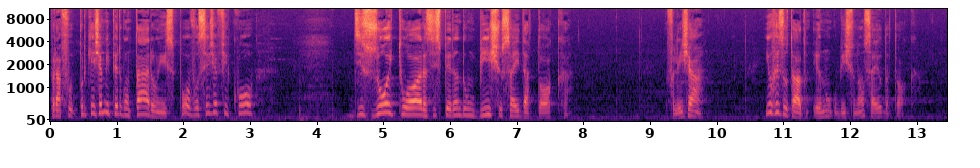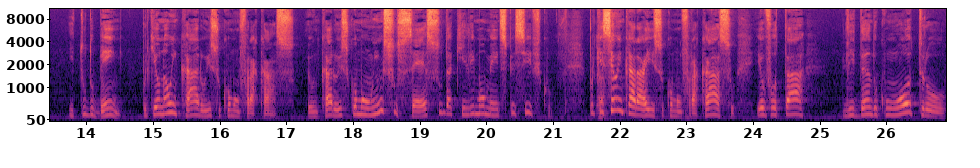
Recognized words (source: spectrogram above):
Pra, porque já me perguntaram isso. Pô, você já ficou 18 horas esperando um bicho sair da toca? Falei, já. E o resultado? Eu não, o bicho não saiu da toca. E tudo bem, porque eu não encaro isso como um fracasso. Eu encaro isso como um insucesso daquele momento específico. Porque ah. se eu encarar isso como um fracasso, eu vou estar tá lidando com outro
